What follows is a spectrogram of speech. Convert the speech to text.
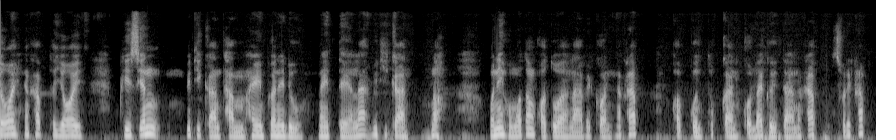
ยอยนะครับทยอยพรีเซนต์วิธีการทำให้เพื่อนได้ดู ในแต่ละวิธีการเนาะวันนี้ผมก็ต้องขอตัวลาไปก่อนนะครับ ขอบคุณทุกการกดไลค์กดติดตามนะครับ สวัสดีครับ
